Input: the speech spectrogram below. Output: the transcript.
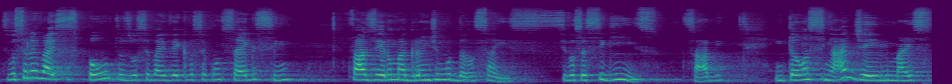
Se você levar esses pontos, você vai ver que você consegue sim fazer uma grande mudança aí, se você seguir isso, sabe? Então, assim, ah, Jaylee, mas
